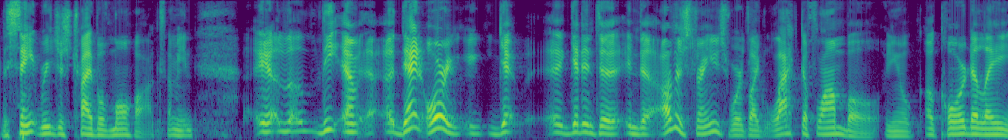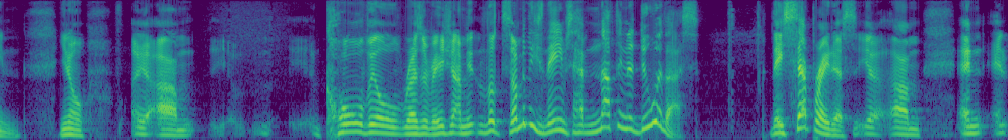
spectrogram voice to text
the St. Regis tribe of Mohawks. I mean, uh, the uh, uh, that or get uh, get into into other strange words like Lac du Flambeau, you know, a Coeur d'Alene, you know, um, Colville Reservation. I mean, look, some of these names have nothing to do with us. They separate us, you know, um, and and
